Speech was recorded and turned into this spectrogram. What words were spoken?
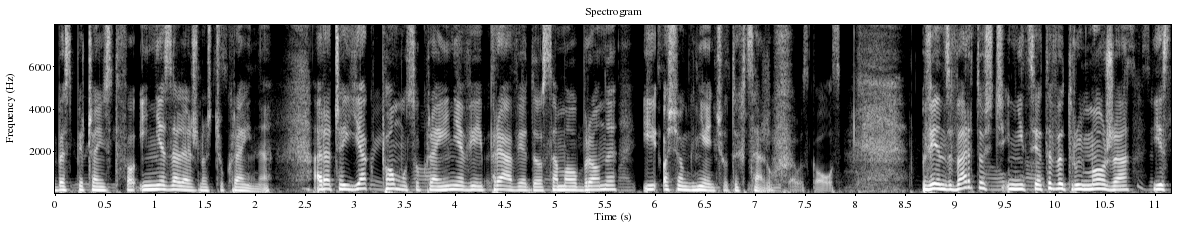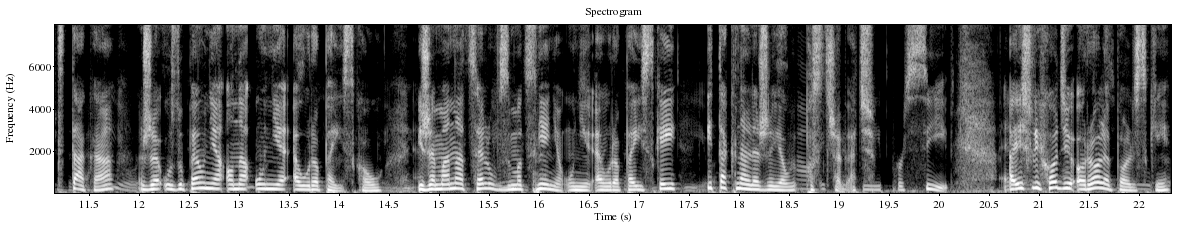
bezpieczeństwo i niezależność Ukrainy, a raczej jak pomóc Ukrainie w jej prawie do samoobrony i osiągnięciu tych celów. Więc wartość inicjatywy Trójmorza jest taka, że uzupełnia ona Unię Europejską i że ma na celu wzmocnienie Unii Europejskiej i tak należy ją postrzegać. A jeśli chodzi o rolę Polski,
